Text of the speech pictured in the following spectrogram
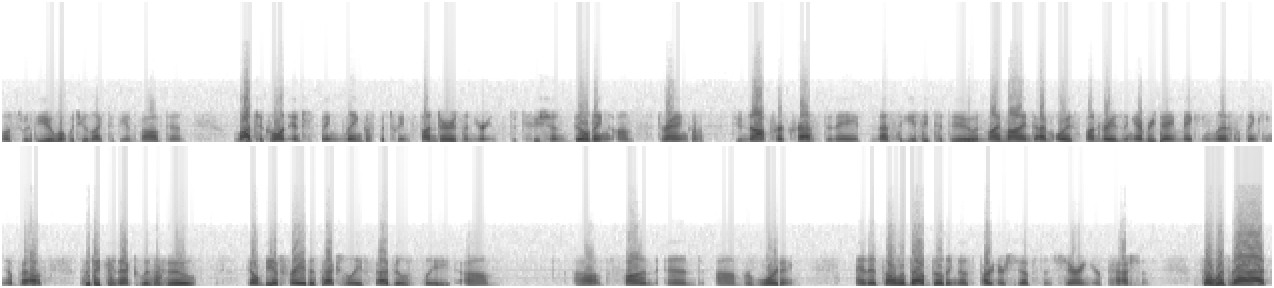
most with you? What would you like to be involved in? Logical and interesting links between funders and your institution, building on strength, do not procrastinate, and that's easy to do. In my mind, I'm always fundraising every day, making lists, thinking about who to connect with who. Don't be afraid. It's actually fabulously um, uh, fun and um, rewarding. And it's all about building those partnerships and sharing your passion. So with that,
